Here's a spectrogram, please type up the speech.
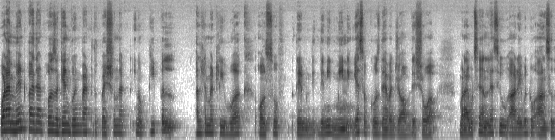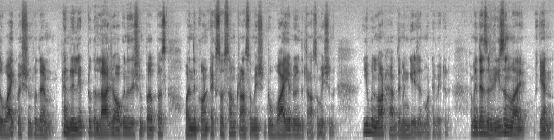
What I meant by that was again going back to the question that you know people ultimately work also they they need meaning. Yes, of course they have a job, they show up, but I would say unless you are able to answer the why question for them and relate to the larger organizational purpose or in the context of some transformation to why you're doing the transformation, you will not have them engaged and motivated. I mean, there's a reason why again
